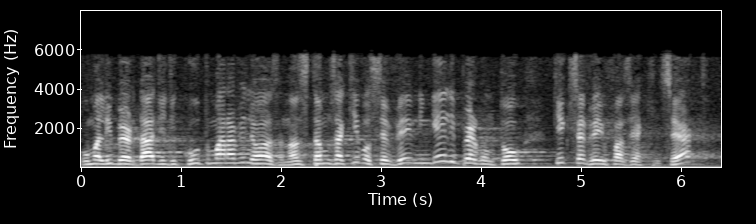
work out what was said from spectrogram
uma liberdade de culto maravilhosa. Nós estamos aqui, você veio, ninguém lhe perguntou o que, que você veio fazer aqui, certo?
